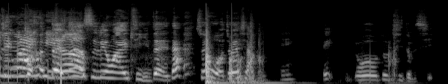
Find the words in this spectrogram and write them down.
进入另外一题对，这了个。是另外一题。对，但所以我就会想，诶哎哎，哦，对不起，对不起。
